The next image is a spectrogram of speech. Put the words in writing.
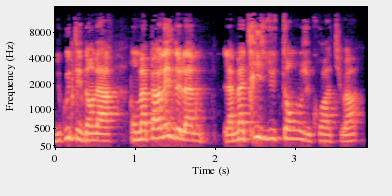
Du coup, tu es dans la. On m'a parlé de la, la, matrice du temps, je crois, tu vois.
